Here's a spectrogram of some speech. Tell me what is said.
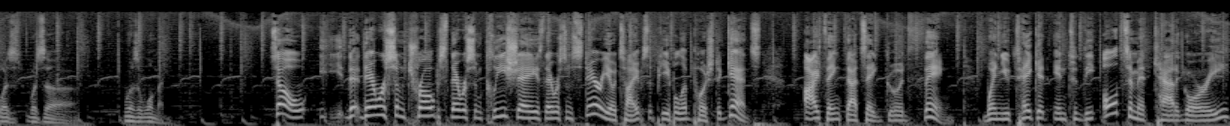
was was a was a woman. So th- there were some tropes, there were some cliches, there were some stereotypes that people have pushed against. I think that's a good thing. When you take it into the ultimate category,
